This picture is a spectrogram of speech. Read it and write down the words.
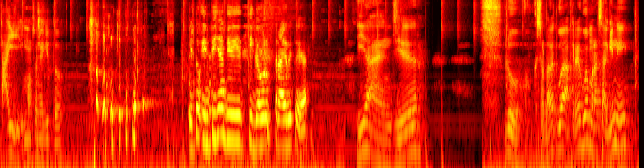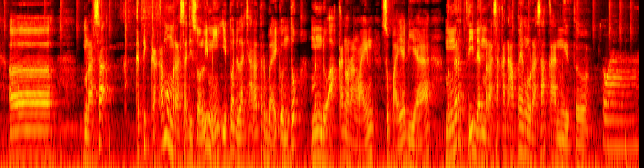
tai maksudnya gitu. Itu intinya di tiga huruf terakhir itu ya? Iya anjir. Duh kesel banget gue akhirnya gue merasa gini eh merasa ketika kamu merasa disolimi itu adalah cara terbaik untuk mendoakan orang lain supaya dia mengerti dan merasakan apa yang lu rasakan gitu Wah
